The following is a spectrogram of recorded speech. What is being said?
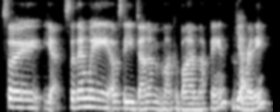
So yeah, so then we obviously you've done a microbiome mapping Yeah. already.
